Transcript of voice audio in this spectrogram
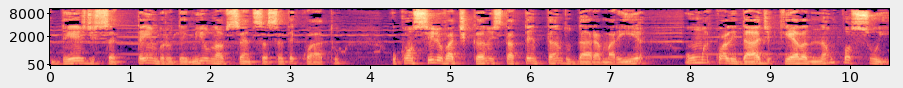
desde setembro de 1964, o Concílio Vaticano está tentando dar a Maria uma qualidade que ela não possui,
